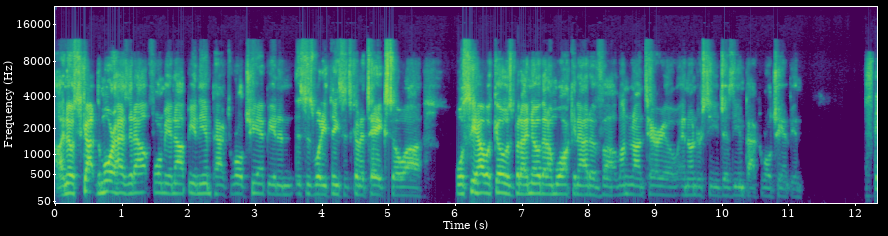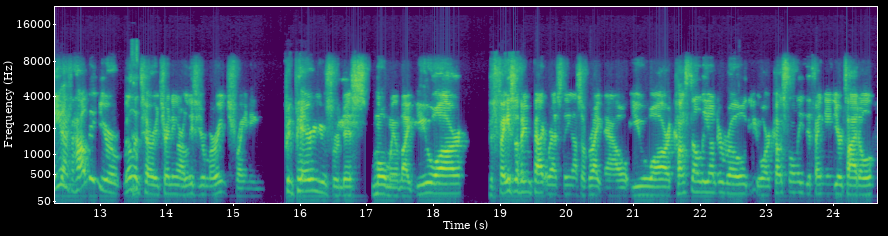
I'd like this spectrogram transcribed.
I know Scott D'Amore has it out for me and not being the Impact World Champion, and this is what he thinks it's going to take. So uh, we'll see how it goes. But I know that I'm walking out of uh, London, Ontario, and under siege as the Impact World Champion. Steve, how did your military training, or at least your Marine training, prepare you for this moment? Like you are the face of Impact Wrestling as of right now. You are constantly on the road. You are constantly defending your title.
